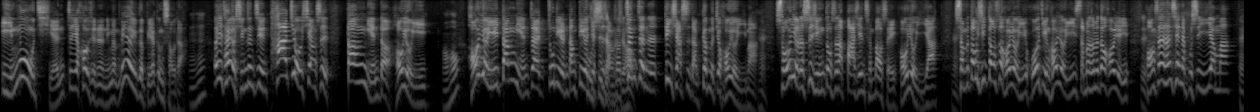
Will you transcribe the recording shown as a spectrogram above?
以目前这些候选人里面没有一个比他更熟的，嗯哼，而且他有行政资源，他就像是当年的侯友谊。哦侯友谊当年在朱立伦当第二届市长的时候，真正的地下市长根本就侯友谊嘛，所有的事情都是他八仙呈报谁？侯友谊啊，什么东西都是侯友谊，火警侯友谊，什么什么都侯友谊。黄珊珊现在不是一样吗？对，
